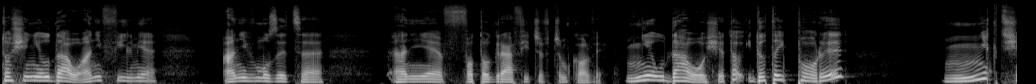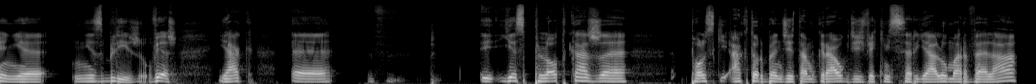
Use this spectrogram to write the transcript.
to się nie udało ani w filmie, ani w muzyce, ani nie w fotografii czy w czymkolwiek. Nie udało się to i do tej pory nikt się nie, nie zbliżył. Wiesz, jak e, jest plotka, że polski aktor będzie tam grał gdzieś w jakimś serialu Marvela,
